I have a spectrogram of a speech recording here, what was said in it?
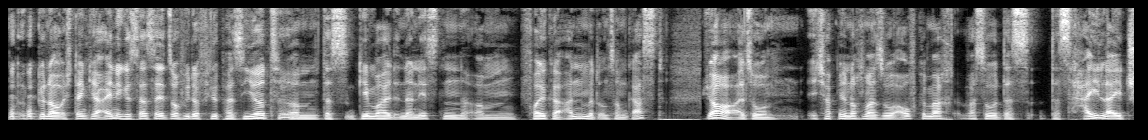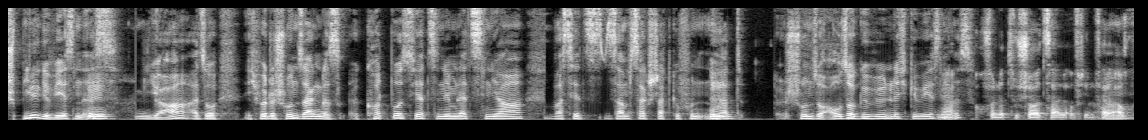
genau, ich denke ja einiges, dass da jetzt auch wieder viel passiert. Mhm. Ähm, das gehen wir halt in der nächsten ähm, Folge an mit unserem Gast. Ja, also ich habe mir nochmal so aufgemacht, was so das, das Highlight-Spiel gewesen ist. Mhm. Ja, also ich würde schon sagen, dass Cottbus jetzt in dem letzten Jahr, was jetzt Samstag stattgefunden mhm. hat, schon so außergewöhnlich gewesen ja, ist. Auch von der Zuschauerzahl auf jeden Fall ähm, auch.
